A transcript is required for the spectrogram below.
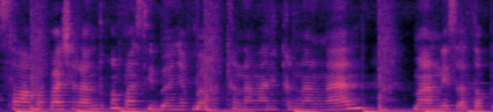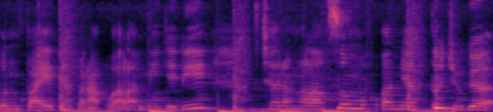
selama pacaran tuh kan pasti banyak banget kenangan-kenangan manis ataupun pahit yang pernah aku alami. Jadi secara nggak langsung move onnya tuh juga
